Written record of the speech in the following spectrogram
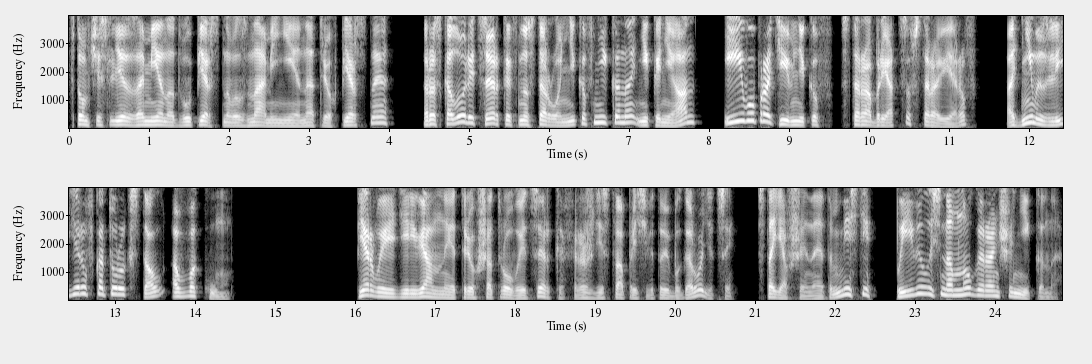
в том числе замена двуперстного знамения на трехперстное, раскололи церковь на сторонников Никона, никониан, и его противников, старообрядцев, староверов, одним из лидеров которых стал Аввакум. Первая деревянная трехшатровая церковь Рождества Пресвятой Богородицы, стоявшая на этом месте, появилась намного раньше Никона.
